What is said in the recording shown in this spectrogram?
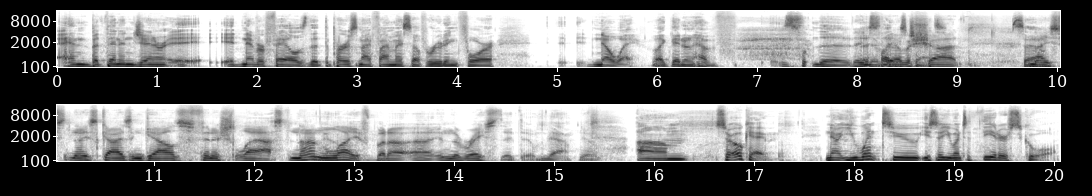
and but then in general, it, it never fails that the person I find myself rooting for, no way, like they don't have the, They the never slightest have a chance. shot. So Nice, nice guys and gals finish last. Not in life, but uh, uh, in the race they do. yeah. Yeah. Um, so okay, now you went to you said you went to theater school.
